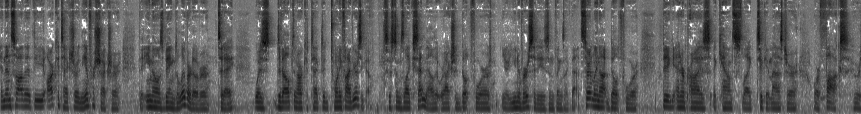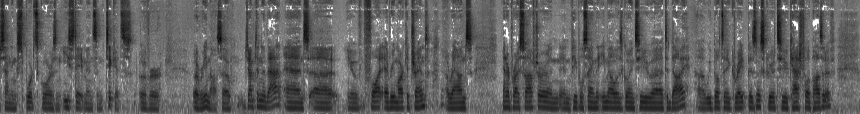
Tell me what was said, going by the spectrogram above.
And then saw that the architecture and the infrastructure that email is being delivered over today was developed and architected 25 years ago. Systems like SendMail that were actually built for you know, universities and things like that. Certainly not built for big enterprise accounts like Ticketmaster or Fox, who are sending sports scores and e-statements and tickets over over email. So jumped into that and uh, you know fought every market trend around enterprise software and, and people saying that email was going to uh, to die. Uh, we built a great business, grew to cash flow positive.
